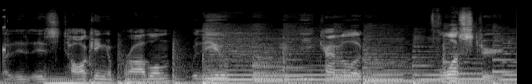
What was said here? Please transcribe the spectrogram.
But is, is talking a problem with you? You, you kind of look flustered.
